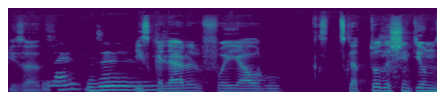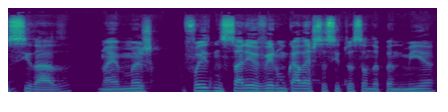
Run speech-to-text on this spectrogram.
Exato. É? de. E se calhar foi algo que se calhar, todas sentiam necessidade, não é? Mas foi necessário haver um bocado esta situação da pandemia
